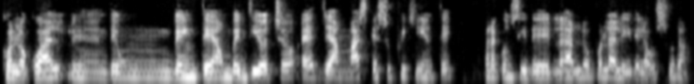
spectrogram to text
con lo cual eh, de un 20 a un 28 es ya más que suficiente para considerarlo por la ley de la usura.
